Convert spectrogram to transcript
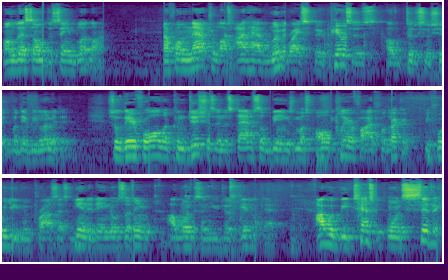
unless I'm of the same bloodline. Now, if I'm naturalized, I'd have limited rights to appearances of citizenship, but they'd be limited. So therefore, all the conditions and the status of beings must all be clarified for the record before you even process. Again, it ain't no such thing, I want this and you just get it like that. I would be tested on civic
